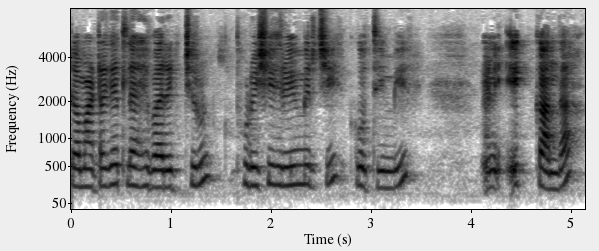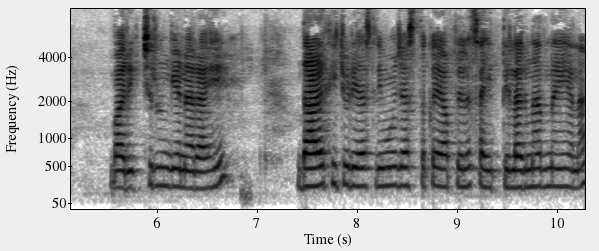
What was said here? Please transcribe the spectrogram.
टमाटा घेतला आहे बारीक चिरून थोडीशी हिरवी मिरची कोथिंबीर आणि एक कांदा बारीक चिरून घेणार आहे. डाळ खिचडी असल्यामुळे जास्त काही आपल्याला साहित्य लागणार नाही याला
